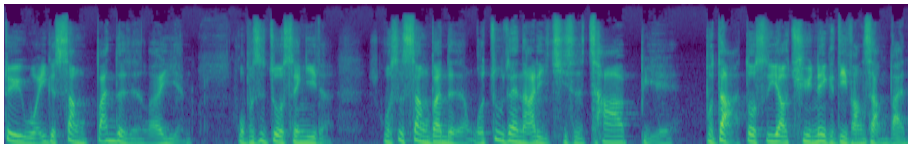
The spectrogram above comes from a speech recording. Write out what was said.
对于我一个上班的人而言，我不是做生意的，我是上班的人，我住在哪里其实差别不大，都是要去那个地方上班。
